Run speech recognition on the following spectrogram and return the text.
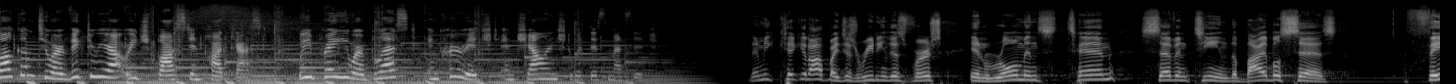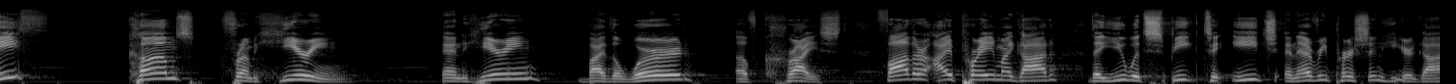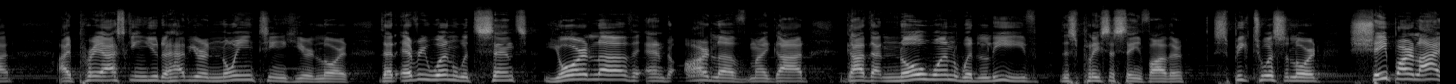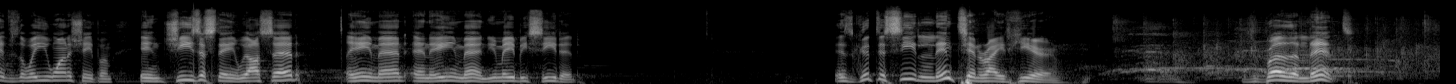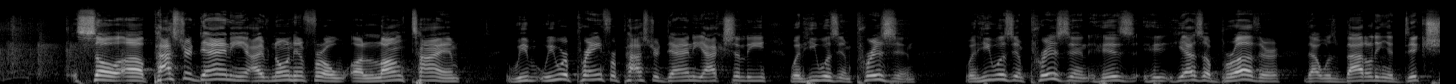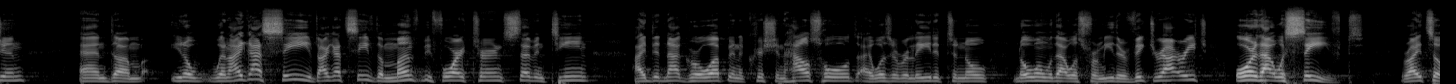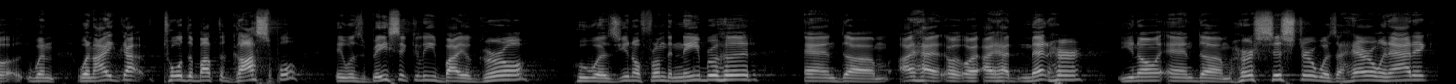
Welcome to our Victory Outreach Boston podcast. We pray you are blessed, encouraged, and challenged with this message. Let me kick it off by just reading this verse in Romans 10 17. The Bible says, Faith comes from hearing, and hearing by the word of Christ. Father, I pray, my God, that you would speak to each and every person here, God. I pray asking you to have your anointing here, Lord, that everyone would sense your love and our love, my God. God, that no one would leave this place the same, Father. Speak to us, Lord. Shape our lives the way you want to shape them. In Jesus' name, we all said, Amen and amen. You may be seated. It's good to see Linton right here. His brother Lint. So, uh, Pastor Danny, I've known him for a, a, long time. We, we were praying for Pastor Danny actually when he was in prison. When he was in prison, his, he, he has a brother that was battling addiction. And, um, you know, when I got saved, I got saved a month before I turned 17. I did not grow up in a Christian household. I wasn't related to no, no one that was from either Victory Outreach or that was saved right? So when when I got told about the gospel, it was basically by a girl who was you know from the neighborhood, and um, I had I had met her, you know, and um, her sister was a heroin addict,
